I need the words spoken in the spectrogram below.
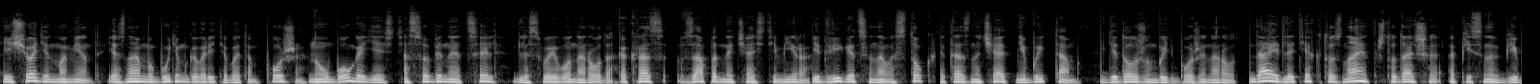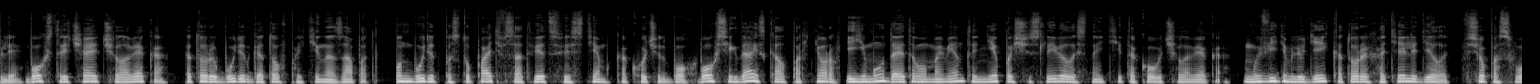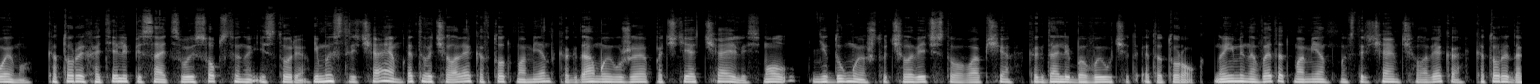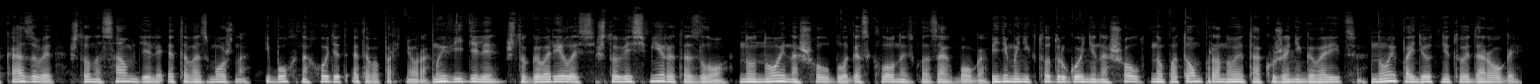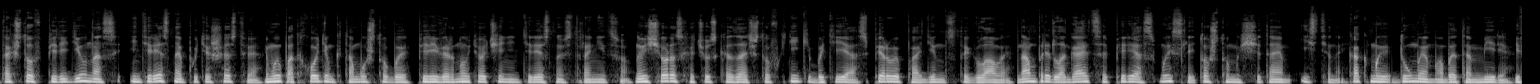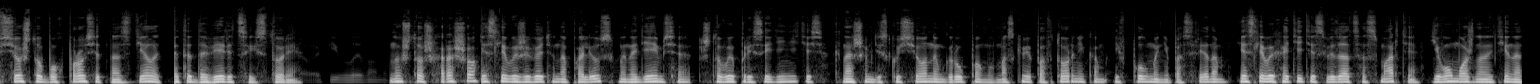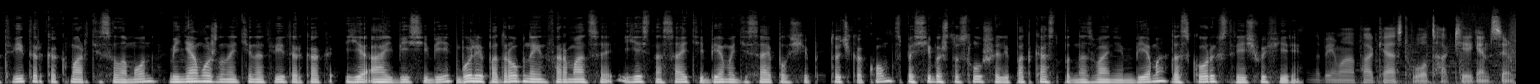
еще один момент. Я знаю, мы будем говорить об этом позже, но у Бога есть особенная цель для своего народа, как раз в западной части мира. И двигаться на восток — это означает не быть там, где должен быть Божий народ. Да, и для тех, кто знает, что дальше описано в Библии, Бог встречает человека, который будет готов пойти на Запад. Он будет поступать в соответствии с тем, как хочет Бог. Бог всегда искал партнеров, и ему до этого момента не посчастливилось найти такого человека. Мы видим людей, которые хотели делать все по-своему, которые хотели писать свою собственную историю. И мы встречаем этого человека в тот момент, когда мы уже почти отчаялись. Мол, не думаю, что человечество вообще когда-либо выучит этот урок. Но именно в этот момент мы встречаем человека, который доказывает, что на самом деле это возможно, и Бог находит этого партнера. Мы видели, что говорилось, что весь мир — это зло, но Ной нашел благосклонность в глазах Бога. Видимо, никто другой не нашел, но потом про Ноя так уже не говорится. Ной пойдет не той дорогой дорогой. Так что впереди у нас интересное путешествие, и мы подходим к тому, чтобы перевернуть очень интересную страницу. Но еще раз хочу сказать, что в книге «Бытия» с 1 по 11 главы нам предлагается переосмыслить то, что мы считаем истиной, как мы думаем об этом мире. И все, что Бог просит нас сделать, это довериться истории. Ну что ж, хорошо. Если вы живете на Полюс, мы надеемся, что вы присоединитесь к нашим дискуссионным группам в Москве по вторникам и в Пулмане по средам. Если вы хотите связаться с Марти, его можно найти на Твиттер как Марти Соломон. Меня можно найти на Твиттер как EIBCB. Более подробная информация есть на сайте bemadiscipleship.com. Спасибо, что слушали подкаст под названием «Бема». До скорых встреч в эфире. We'll talk to you again soon.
